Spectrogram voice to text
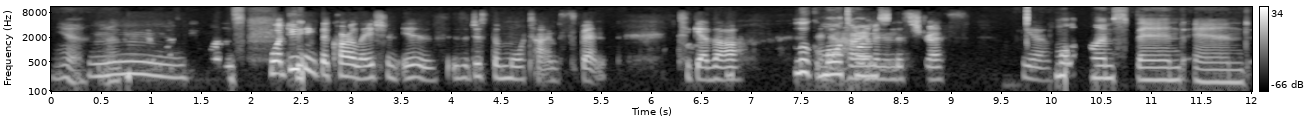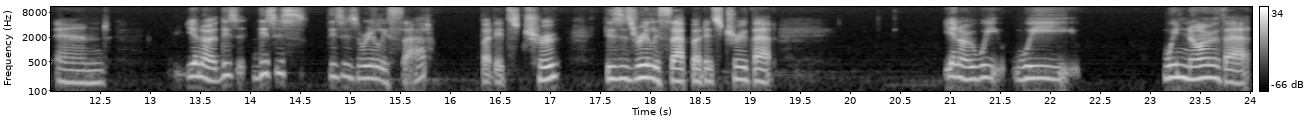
Yeah. Mm. What do you the, think the correlation is? Is it just the more time spent together? Look, more time and the stress. Yeah. More time spent and and you know this this is this is really sad but it's true this is really sad but it's true that you know we we we know that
